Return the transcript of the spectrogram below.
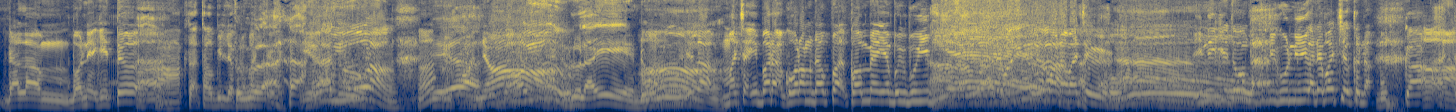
dalam bonet kereta. Ah, aku tak tahu bila aku Tunggulah. baca. Ya, bang. Ha? Ya. Dulu lain. Dulu. Ah, yelah, macam ibarat korang dapat komen yang beribu-ribu. Yeah, ada baca, korang dah baca. Oh. Ini kita orang berguni-guni ada baca kena buka. Ah,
